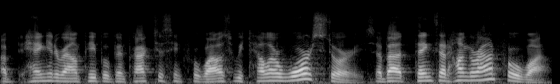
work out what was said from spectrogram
of hanging around people who've been practicing for a while is we tell our war stories about things that hung around for a while.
